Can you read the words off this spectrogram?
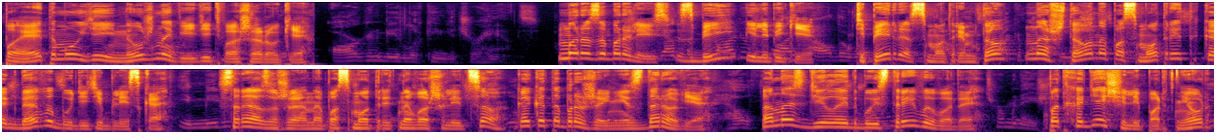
Поэтому ей нужно видеть ваши руки. Мы разобрались, сбей или беги. Теперь рассмотрим то, на что она посмотрит, когда вы будете близко. Сразу же она посмотрит на ваше лицо, как отображение здоровья. Она сделает быстрые выводы. Подходящий ли партнер,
